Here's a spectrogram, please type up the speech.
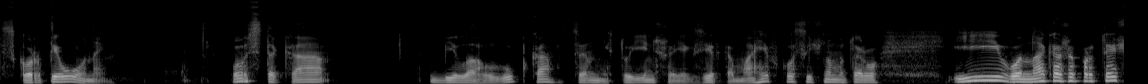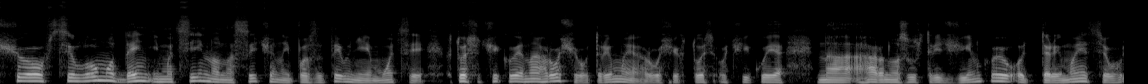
скорпіони. Ось така біла голубка, це ніхто інша, як зірка магів в класичному таро. І вона каже про те, що в цілому день емоційно насичений, позитивні емоції. Хтось очікує на гроші, отримує гроші, хтось очікує на гарну зустріч з жінкою, отримує цю,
